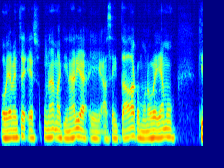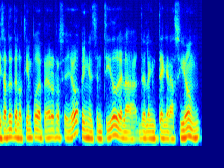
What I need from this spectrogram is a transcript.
Obviamente es una maquinaria eh, aceitada, como no veíamos quizás desde los tiempos de Pedro Rosselló, en el sentido de la, de la integración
